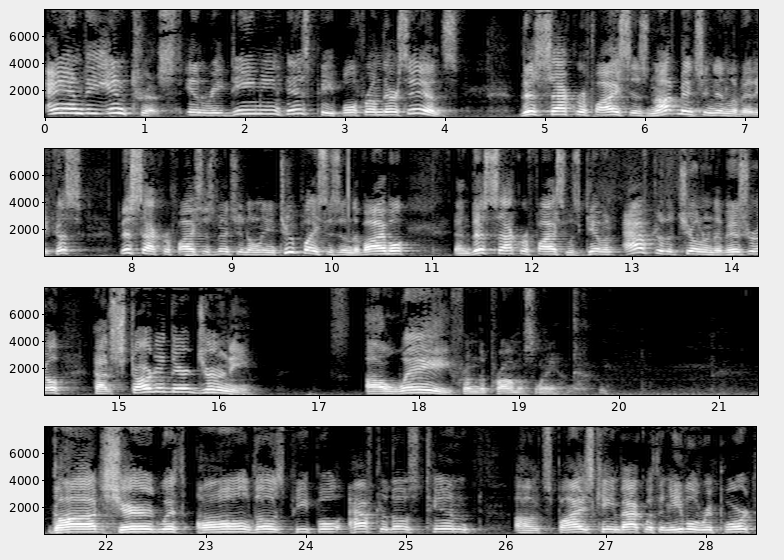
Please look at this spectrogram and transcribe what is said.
and the interest in redeeming His people from their sins. This sacrifice is not mentioned in Leviticus. This sacrifice is mentioned only in two places in the Bible, and this sacrifice was given after the children of Israel had started their journey away from the promised land. God shared with all those people after those 10 uh, spies came back with an evil report,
